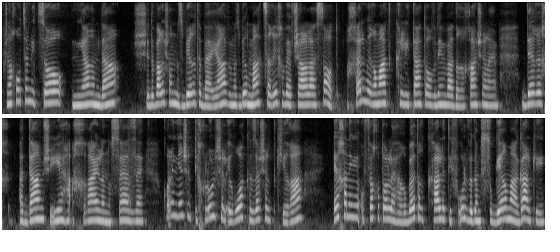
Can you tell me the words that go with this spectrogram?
כשאנחנו רוצים ליצור נייר עמדה שדבר ראשון מסביר את הבעיה ומסביר מה צריך ואפשר לעשות, החל מרמת קליטת העובדים וההדרכה שלהם, דרך אדם שיהיה האחראי לנושא הזה, כל עניין של תכלול של אירוע כזה של דקירה, איך אני הופך אותו להרבה יותר קל לתפעול וגם סוגר מעגל, כי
